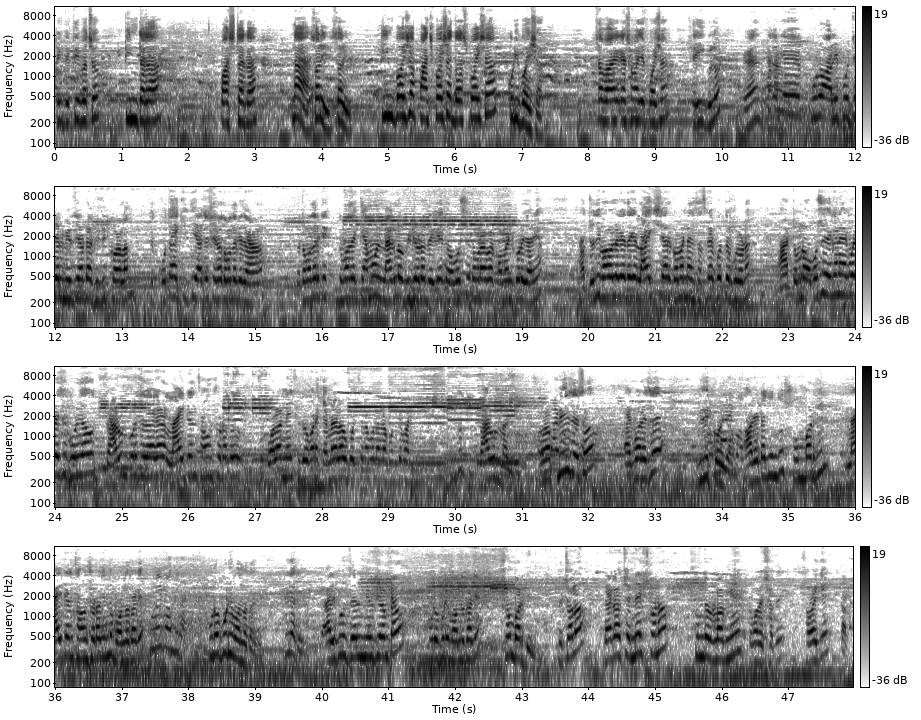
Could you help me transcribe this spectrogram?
ঠিক দেখতেই পাচ্ছ তিন টাকা পাঁচ টাকা। না সরি সরি তিন পয়সা পাঁচ পয়সা দশ পয়সা কুড়ি পয়সা। সব আগেকার সময় যে পয়সা সেইগুলো এখানে পুরো আলিপুর জেল মিউজিয়ামটা ভিজিট করালাম। তো কোথায় কী কী আছে সেটা তোমাদেরকে জানালাম। তো তোমাদেরকে তোমাদের কেমন লাগল ভিডিওটা দেখে তো অবশ্যই তোমরা একবার কমেন্ট করে জানিও। আর যদি ভালো লেগে থাকে like share comment and subscribe করতে ভুলো না। আর তোমরা অবশ্যই এখানে একবার এসে ঘুরে যাও দারুণ করেছে জায়গাটা লাইট অ্যান্ড সাউন্ড শোটা তো কিছু বলার নেই শুধু ওখানে ক্যামেরা লাউ করছে না বলে আমরা করতে পারি কিন্তু দারুণ লাগবে। তোমরা প্লিজ এসো একবার এসে ভিজিট করে যাও। আর এটা কিন্তু সোমবার দিন লাইট অ্যান্ড সাউন্ড শোটা কিন্তু বন্ধ থাকে। পুরোপুরি বন্ধ থাকে। ঠিক আছে? আলিপুর জেল মিউজিয়ামটাও পুরোপুরি বন্ধ থাকে সোমবার দিন। তো চলো দেখা হচ্ছে নেক্সট কোনো সুন্দর ব্লগ নিয়ে তোমাদের সাথে সবাইকে টাটা।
